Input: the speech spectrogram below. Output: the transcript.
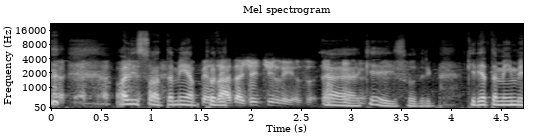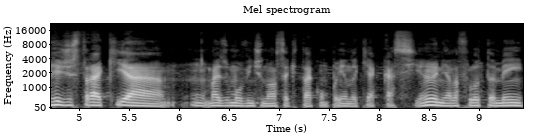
Olha só, também... Apesar da gentileza. Ah, que é isso, Rodrigo. Queria também registrar aqui a mais uma ouvinte nossa que está acompanhando aqui, a Cassiane, ela falou também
